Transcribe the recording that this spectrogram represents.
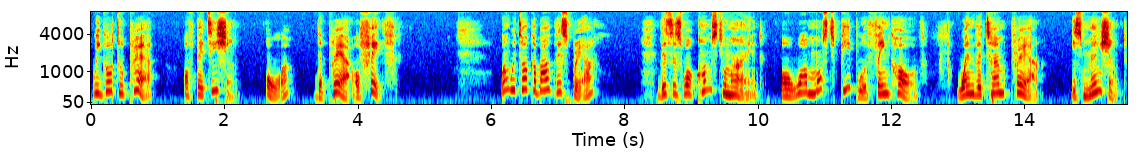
we go to prayer of petition or the prayer of faith. When we talk about this prayer, this is what comes to mind or what most people think of when the term prayer is mentioned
